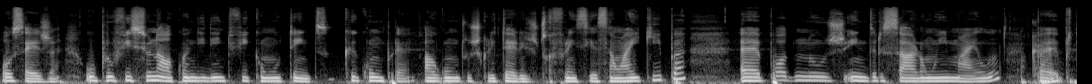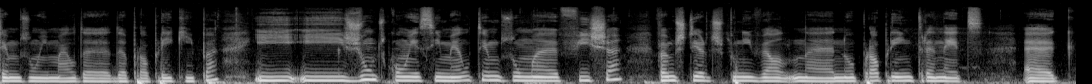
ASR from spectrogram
Ou seja, o profissional, quando identifica um utente que cumpra algum dos critérios de referenciação à equipa, Uh, Pode-nos endereçar um e-mail, okay. porque temos um e-mail da, da própria equipa, e, e, junto com esse e-mail temos uma ficha, vamos ter disponível na, no próprio intranet. Uh,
